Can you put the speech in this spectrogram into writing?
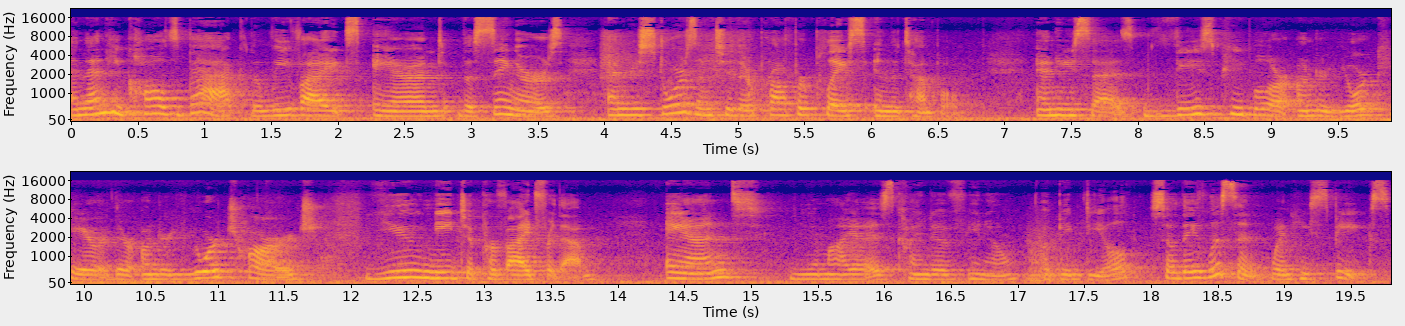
And then he calls back the Levites and the singers and restores them to their proper place in the temple. And he says, These people are under your care, they're under your charge. You need to provide for them. And Nehemiah is kind of, you know, a big deal. So they listen when he speaks.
